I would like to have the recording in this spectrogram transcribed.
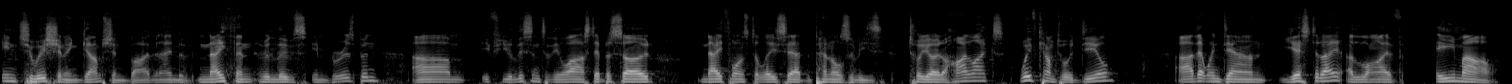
intuition and gumption by the name of Nathan, who lives in Brisbane. Um, if you listen to the last episode, Nathan wants to lease out the panels of his Toyota Hilux. We've come to a deal. Uh, that went down yesterday, a live email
